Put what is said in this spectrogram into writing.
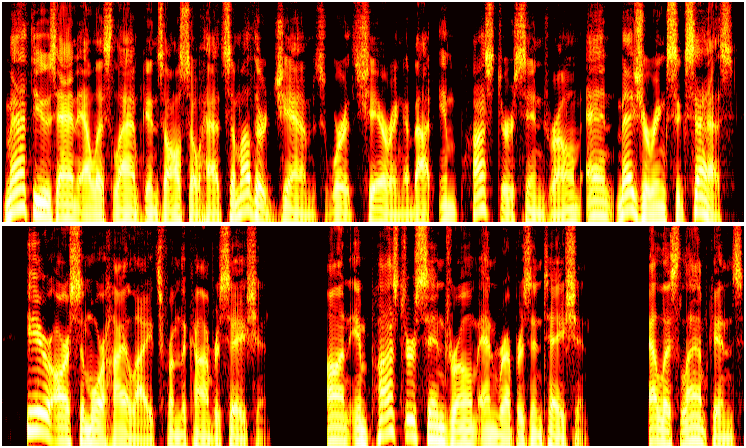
Matthews and Ellis Lamkins also had some other gems worth sharing about imposter syndrome and measuring success. Here are some more highlights from the conversation. On imposter syndrome and representation. Ellis Lamkins,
